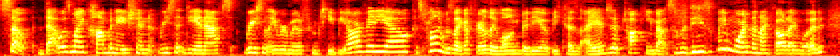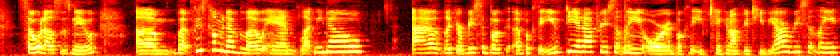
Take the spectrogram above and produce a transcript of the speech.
So that was my combination recent DNFs recently removed from TBR video. This probably was like a fairly long video because I ended up talking about some of these way more than I thought I would. So what else is new? Um, but please comment down below and let me know uh, like a recent book, a book that you've DNF'd recently or a book that you've taken off your TBR recently.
